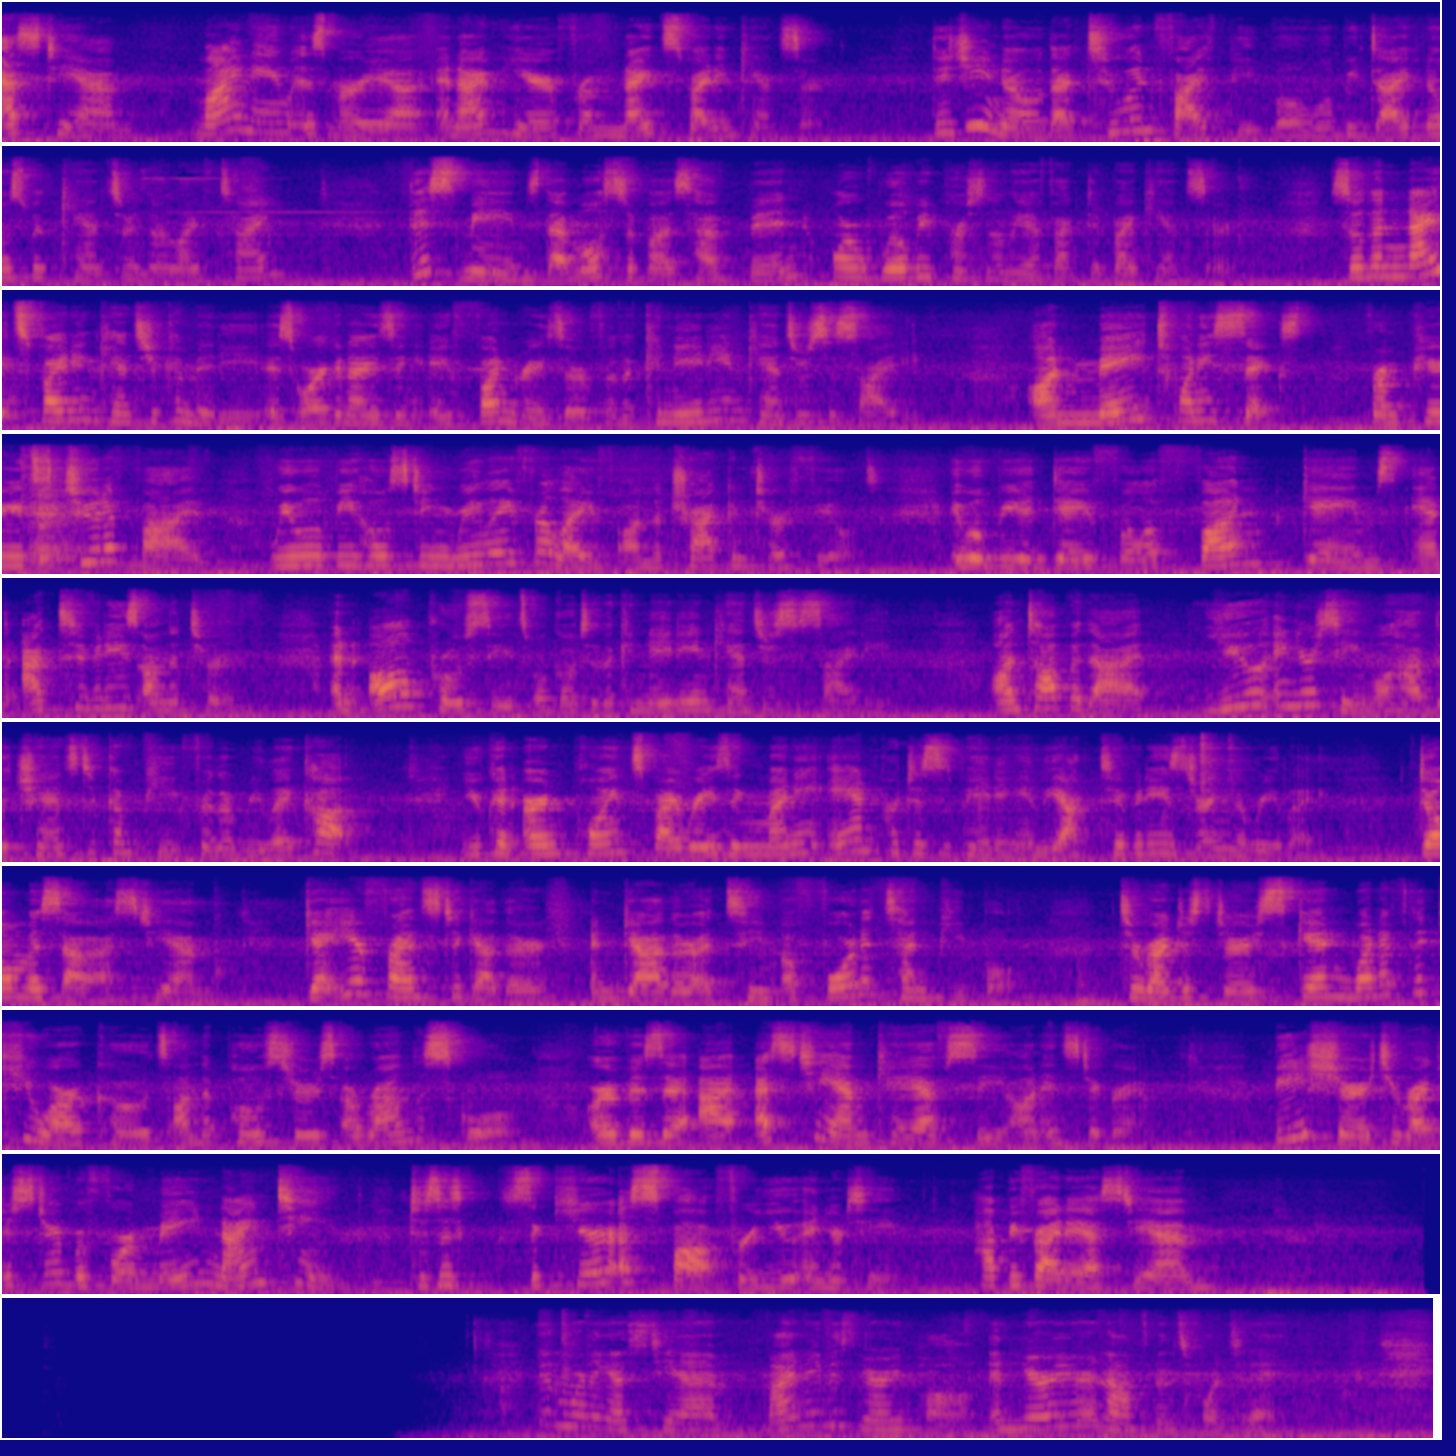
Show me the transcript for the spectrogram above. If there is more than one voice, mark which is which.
Speaker 1: STM. My name is Maria, and I'm here from Knights Fighting Cancer. Did you know that two in five people will be diagnosed with cancer in their lifetime? This means that most of us have been or will be personally affected by cancer. So, the Knights Fighting Cancer Committee is organizing a fundraiser for the Canadian Cancer Society. On May 26th, from periods 2 to 5, we will be hosting Relay for Life on the track and turf field. It will be a day full of fun, games, and activities on the turf, and all proceeds will go to the Canadian Cancer Society. On top of that, you and your team will have the chance to compete for the Relay Cup. You can earn points by raising money and participating in the activities during the relay. Don't miss out, STM. Get your friends together and gather a team of 4 to 10 people. To register, scan one of the QR codes on the posters around the school or visit at STMKFC on Instagram. Be sure to register before May 19th to se- secure a spot for you and your team. Happy Friday, STM!
Speaker 2: Good morning, STM. My name is Mary Paul, and here are your announcements for today.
